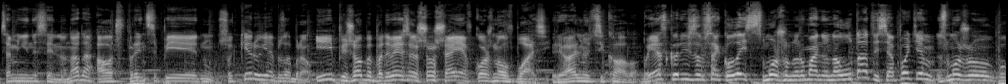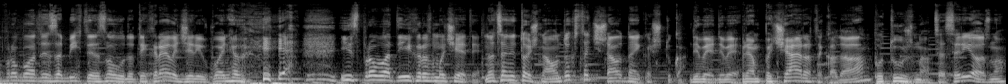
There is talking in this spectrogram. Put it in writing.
це мені не сильно треба. А от в принципі, ну, сокиру я б забрав. І пішов би подивитися, що ще є в кожного в базі. Реально цікаво. Бо я, скоріш за все, колись зможу нормально налутатися, а потім зможу попробувати забігти знову до тих реведжерів, поняв? І спробувати їх розмочити. Ну це не точно. А он то, кстати, ще одна якась штука. Диви, диви. Прям печера така, да? Потужна. Це серйозно.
